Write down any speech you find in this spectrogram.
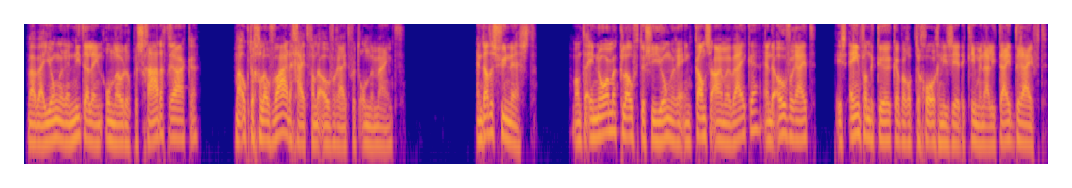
waarbij jongeren niet alleen onnodig beschadigd raken, maar ook de geloofwaardigheid van de overheid wordt ondermijnd. En dat is funest, want de enorme kloof tussen jongeren in kansarme wijken en de overheid is een van de kurken waarop de georganiseerde criminaliteit drijft.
